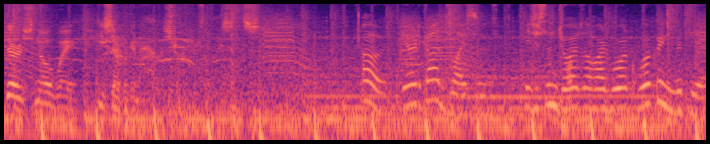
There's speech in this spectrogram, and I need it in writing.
There's no way he's ever going to have a driver's license. Oh, you already got his license. He just enjoys the hard work working with you.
